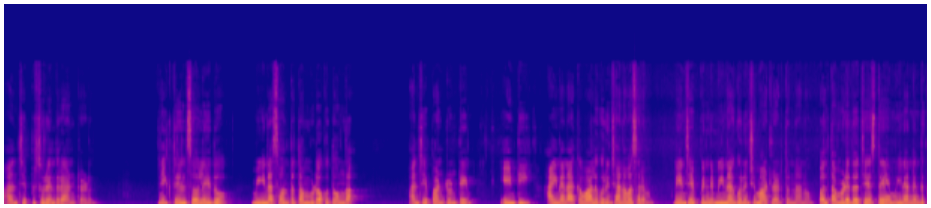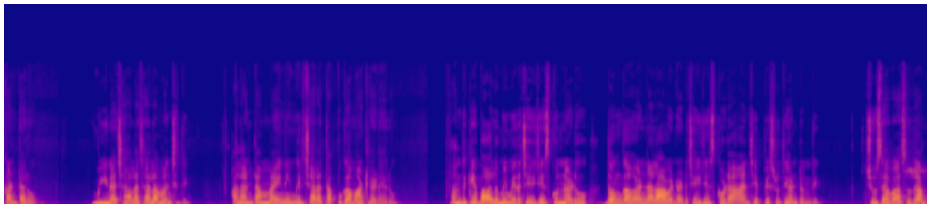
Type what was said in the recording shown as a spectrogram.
అని చెప్పి సురేంద్ర అంటాడు. నీకు తెలుసో లేదో మీనా సొంత తమ్ముడు ఒక దొంగ అని చెప్పి అంటుంటే ఏంటి? అయినా నాకు వాళ్ళ గురించి అనవసరం. నేను చెప్పింది మీనా గురించి మాట్లాడుతున్నాను. వాళ్ళ తమ్ముడేదో చేస్తే మీనాని ఎందుకు అంటారు? మీనా చాలా చాలా మంచిది. అలాంటి అమ్మాయిని మీరు చాలా తప్పుగా మాట్లాడారు. అందుకే బాలు మీ మీద చేయి చేసుకున్నాడు. దొంగ అన్న లావడినట్టు చేయి చేసుకోడా అని చెప్పి శృతి అంటుంది. చూసావా సుధా?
